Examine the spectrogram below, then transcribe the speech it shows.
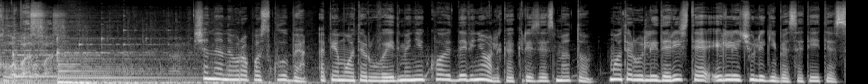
klubas. Šiandien Europos klube apie moterų vaidmenį COVID-19 krizės metu, moterų lyderystė ir lyčių lygybės ateitis.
